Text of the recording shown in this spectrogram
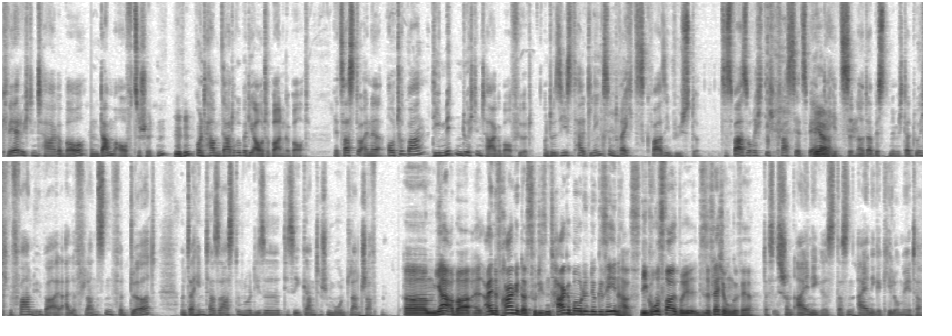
quer durch den Tagebau einen Damm aufzuschütten und haben darüber die Autobahn gebaut. Jetzt hast du eine Autobahn, die mitten durch den Tagebau führt. Und du siehst halt links und rechts quasi Wüste. Das war so richtig krass jetzt während Ja. der Hitze. Ne? Da bist du nämlich da durchgefahren, überall alle Pflanzen verdörrt und dahinter sahst du nur diese, diese gigantischen Mondlandschaften. Ähm, ja, aber eine Frage dazu. Diesen Tagebau, den du gesehen hast. Wie groß war diese Fläche ungefähr? Das ist schon einiges. Das sind einige Kilometer.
